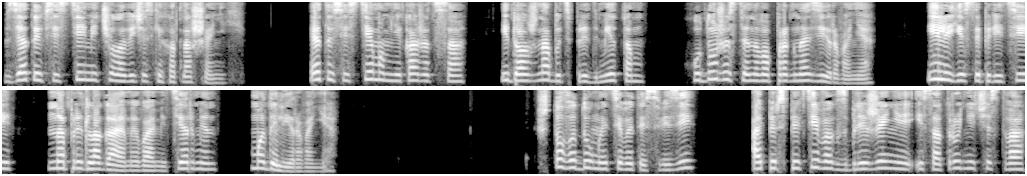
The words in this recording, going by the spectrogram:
взятый в системе человеческих отношений. Эта система, мне кажется, и должна быть предметом художественного прогнозирования, или, если перейти на предлагаемый вами термин, моделирования. Что вы думаете в этой связи о перспективах сближения и сотрудничества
